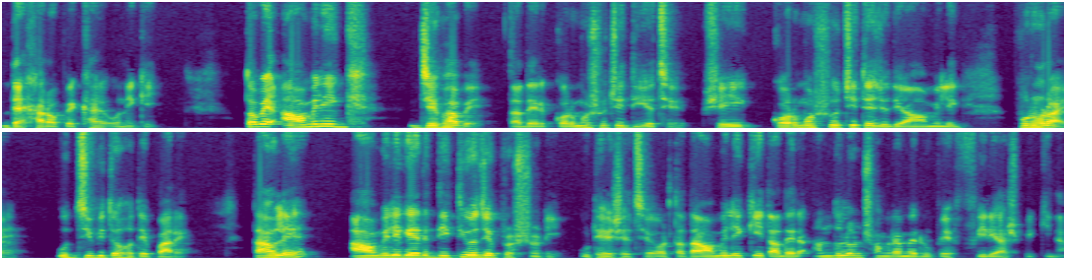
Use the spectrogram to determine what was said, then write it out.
দেখার অপেক্ষায় অনেকেই। তবে আওয়ামী লীগ যেভাবে তাদের কর্মসূচি দিয়েছে, সেই কর্মসূচিতে যদি আওয়ামী লীগ পুনরায় উজ্জীবিত হতে পারে, তাহলে আওয়ামী লীগের দ্বিতীয় যে প্রশ্নটি উঠে এসেছে, অর্থাৎ আওয়ামী লীগ কি তাদের আন্দোলন সংগ্রামের রূপে ফিরে আসবে কিনা?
